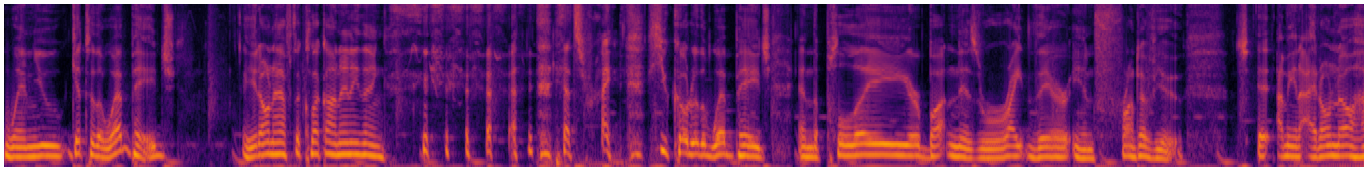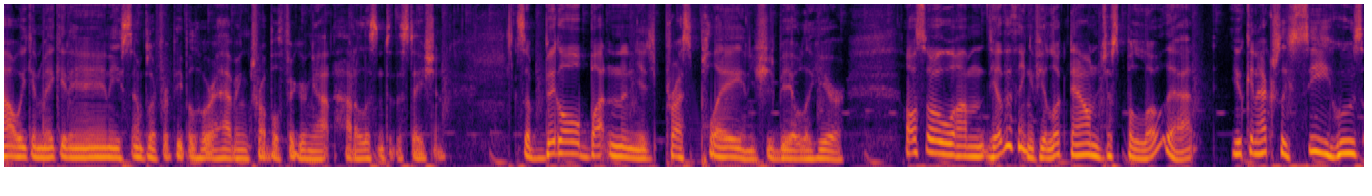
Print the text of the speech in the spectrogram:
when you get to the web page, you don't have to click on anything. That's right. You go to the web page and the player button is right there in front of you. I mean, I don't know how we can make it any simpler for people who are having trouble figuring out how to listen to the station. It's a big old button and you press play and you should be able to hear. Also, um, the other thing, if you look down just below that, you can actually see who's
